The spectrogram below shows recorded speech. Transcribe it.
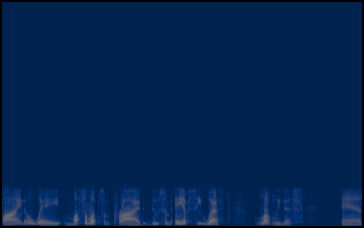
find a way, muscle up some pride, do some AFC West loveliness, and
